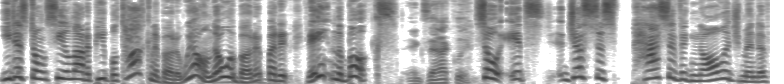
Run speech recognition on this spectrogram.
You just don't see a lot of people talking about it. We all know about it, but it, it ain't in the books." Exactly. So it's just this passive acknowledgement of,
